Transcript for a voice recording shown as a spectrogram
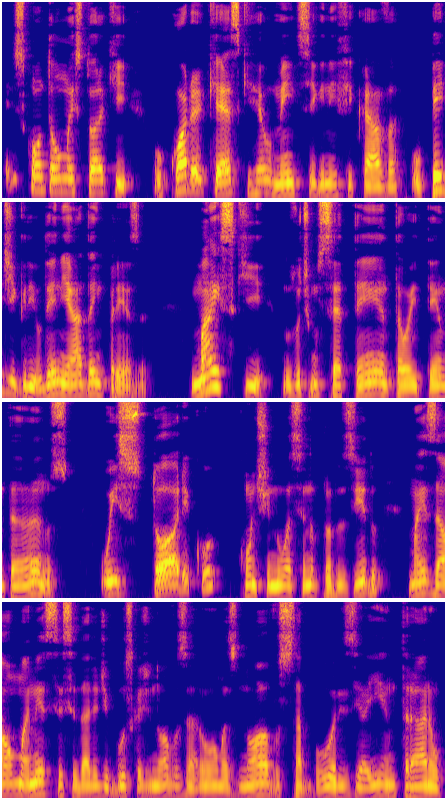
Eles contam uma história que o quarter cask realmente significava o pedigree, o DNA da empresa, mas que nos últimos 70, 80 anos o histórico continua sendo produzido, mas há uma necessidade de busca de novos aromas, novos sabores, e aí entraram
